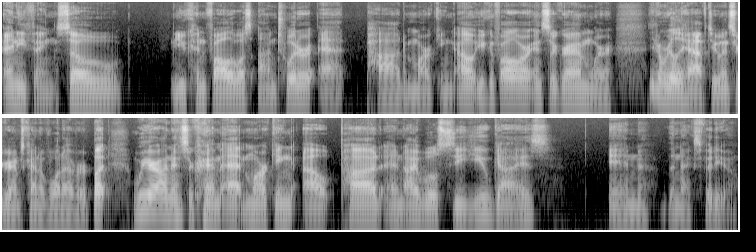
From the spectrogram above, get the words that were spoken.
anything. So you can follow us on Twitter at pod marking out. You can follow our Instagram where you don't really have to. Instagram's kind of whatever. But we are on Instagram at marking out pod, and I will see you guys in the next video.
